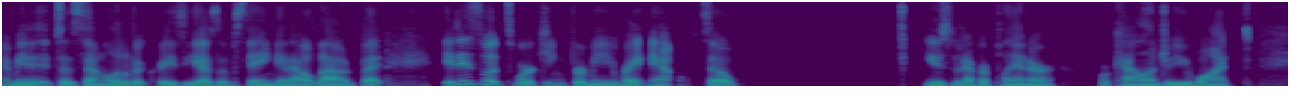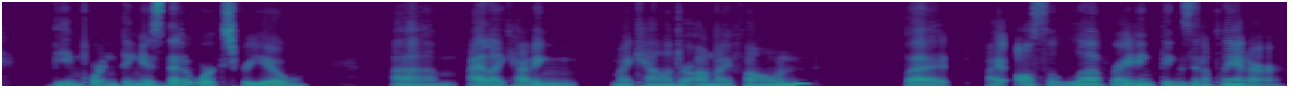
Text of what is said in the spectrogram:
I mean, it does sound a little bit crazy as I'm saying it out loud, but it is what's working for me right now. So use whatever planner or calendar you want. The important thing is that it works for you. Um, I like having my calendar on my phone, but I also love writing things in a planner.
